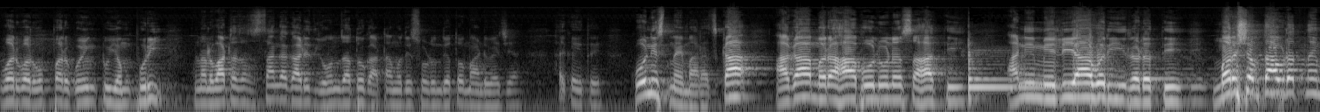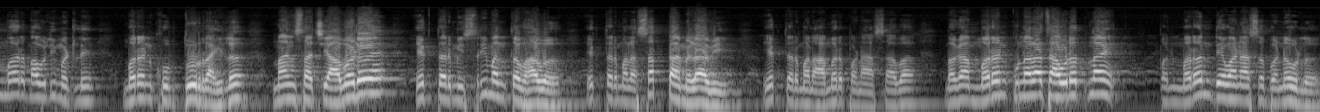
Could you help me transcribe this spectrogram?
वर वर उप्पर गोईंग टू यमपुरी. कुणाला वाटत असं सांगा गाडीत घेऊन जातो घाटामध्ये सोडून देतो मांडव्याच्या. हाय का इथे? कोणीच नाही महाराज. का? आगा मरहा बोलून सहाती आणि मेलियावरी रडती. मर शब्द आवडत नाही मर माऊली म्हटले. मरण खूप दूर राहिलं. माणसाची आवड आहे एकतर मी श्रीमंत व्हावं एकतर मला सत्ता मिळावी एकतर मला अमरपणा असावा. बघा मरण कुणालाच आवडत नाही पण मरण देवानं असं बनवलं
